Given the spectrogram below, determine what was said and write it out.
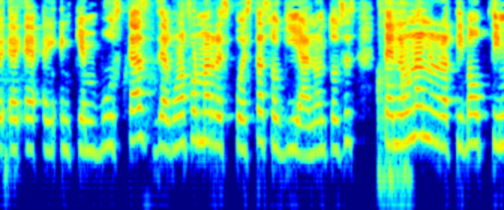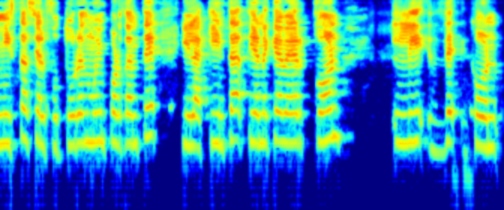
eh, eh, en quien buscas de alguna forma respuestas o guía, ¿no? Entonces, tener una narrativa optimista hacia el futuro es muy importante. Y la quinta tiene que ver con, con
